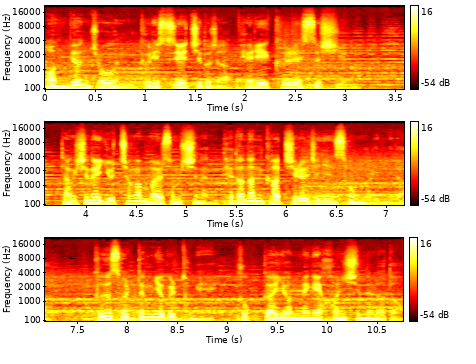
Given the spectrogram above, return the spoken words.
언변 좋은 그리스의 지도자 페리클레스 씨여 당신의 유창한 말솜씨는 대단한 가치를 지닌 선물입니다. 그 설득력을 통해 국가 연맹의 헌신을 얻어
